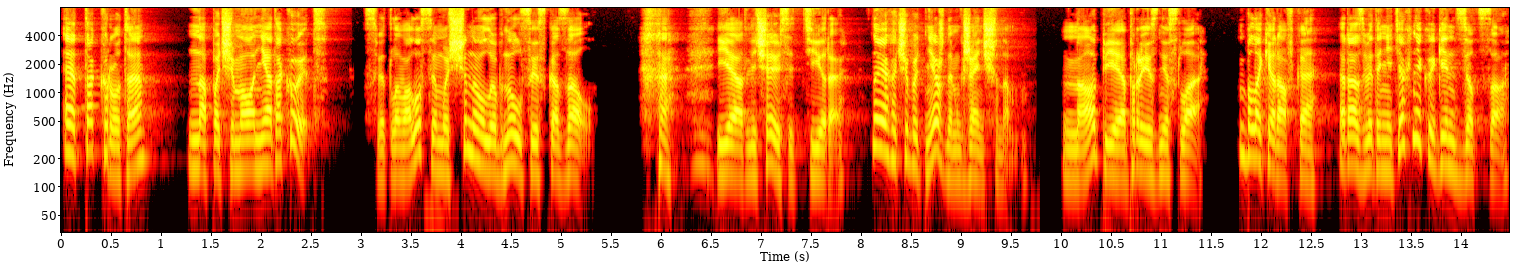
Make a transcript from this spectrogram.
«Это круто, но почему он не атакует?» Светловолосый мужчина улыбнулся и сказал Ха, я отличаюсь от Тира, но я хочу быть нежным к женщинам. Но Пия произнесла. Блокировка. Разве это не техника гиндзюцу?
